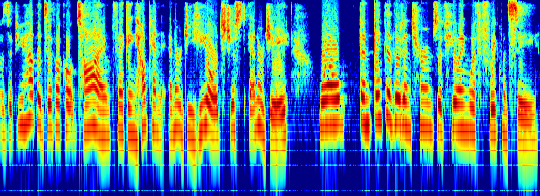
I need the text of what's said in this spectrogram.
is if you have a difficult time thinking, how can energy heal? It's just energy. Well, then think of it in terms of healing with frequency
